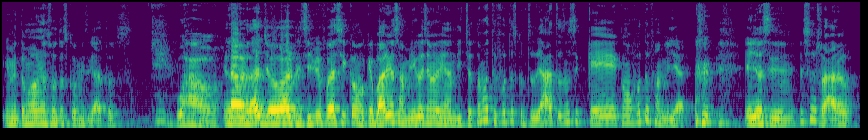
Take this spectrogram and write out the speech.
Y me tomaron unas fotos con mis gatos. Wow. La verdad, yo al principio fue así como que varios amigos ya me habían dicho, tómate fotos con tus gatos, no sé qué, como foto familiar. y yo así, eso es raro.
